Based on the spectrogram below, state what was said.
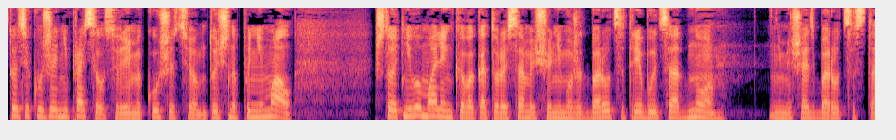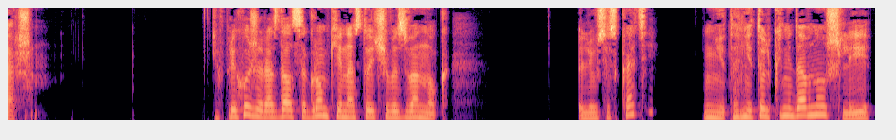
Тотик уже не просил все время кушать, он точно понимал, что от него маленького, который сам еще не может бороться, требуется одно — не мешать бороться старшим. В прихожей раздался громкий и настойчивый звонок. «Люся с Катей? Нет, они только недавно ушли».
